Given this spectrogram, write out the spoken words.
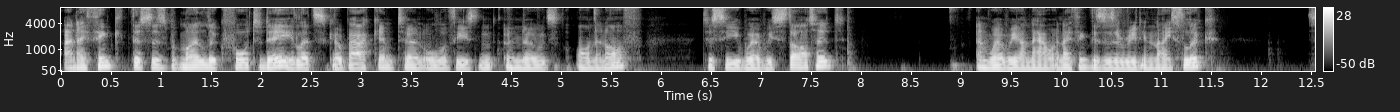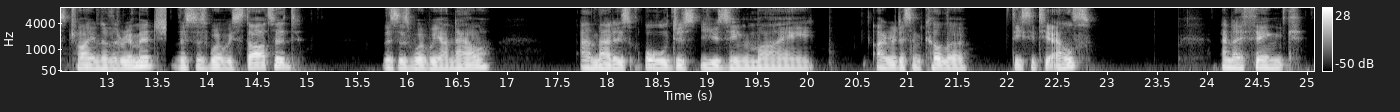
And I think this is my look for today. Let's go back and turn all of these uh, nodes on and off to see where we started and where we are now. And I think this is a really nice look. Let's try another image. This is where we started. This is where we are now. And that is all just using my iridescent color DCTLs. And I think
